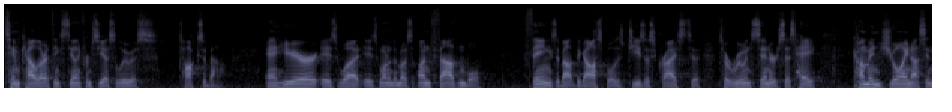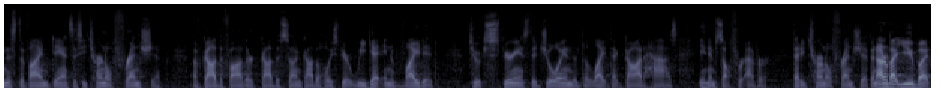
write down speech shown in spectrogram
Tim Keller, I think, stealing from C.S. Lewis, talks about. And here is what is one of the most unfathomable things about the gospel is Jesus Christ to, to ruin sinners says, hey, come and join us in this divine dance, this eternal friendship of God the Father, God the Son, God the Holy Spirit. We get invited to experience the joy and the delight that God has in Himself forever, that eternal friendship. And I don't know about you, but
